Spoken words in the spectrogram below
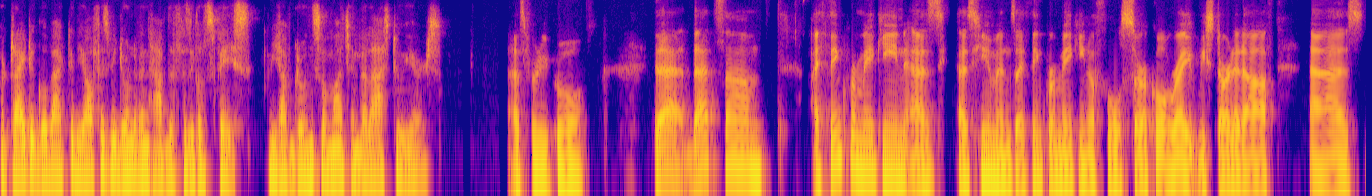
or try to go back to the office, we don't even have the physical space. We have grown so much in the last two years. That's pretty cool. Yeah, that's um I think we're making as as humans, I think we're making a full circle, right? We started off as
